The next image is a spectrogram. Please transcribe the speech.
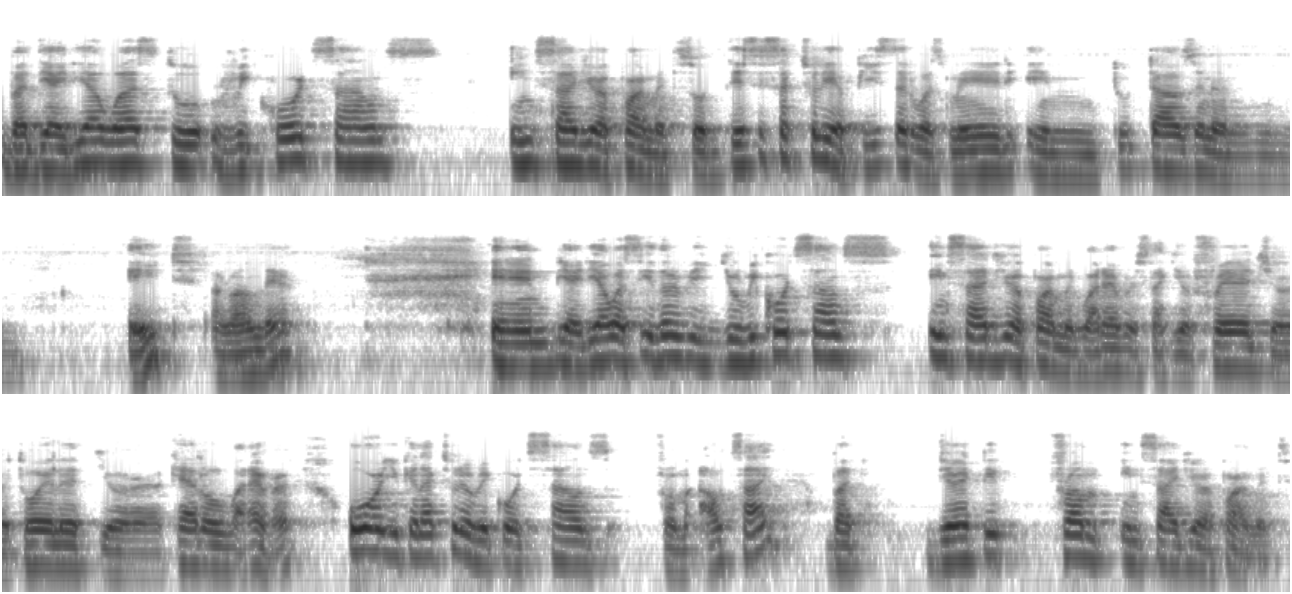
but the idea was to record sounds inside your apartment. So this is actually a piece that was made in 2008, around there. And the idea was either you record sounds inside your apartment, whatever, it's like your fridge, your toilet, your kettle, whatever, or you can actually record sounds from outside, but directly from inside your apartment.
